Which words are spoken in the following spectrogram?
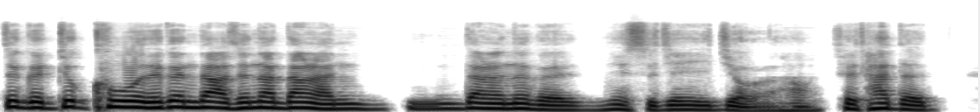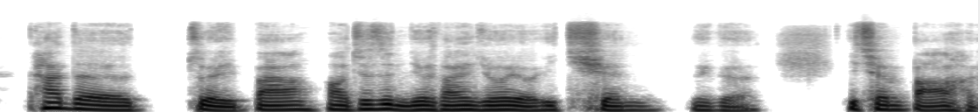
这个就哭的更大声。那当然，当然那个那时间已久了哈，所以她的她的嘴巴啊，就是你就发现就会有一圈那个一圈疤痕，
